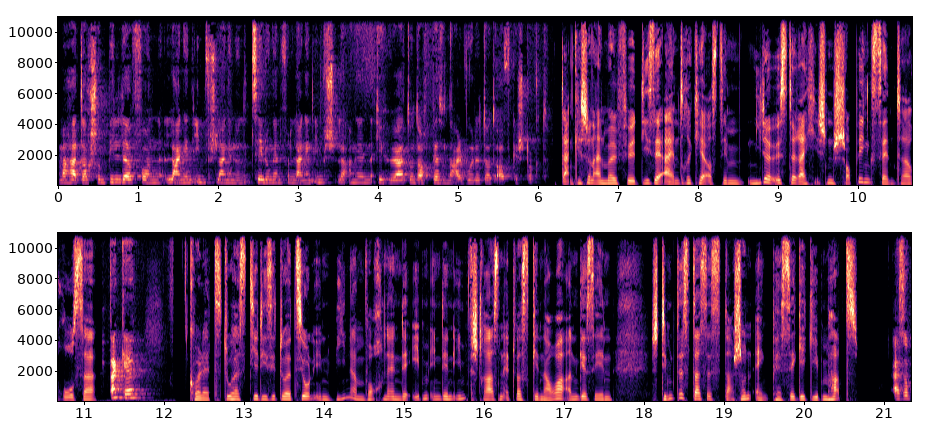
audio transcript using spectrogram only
Man hat auch schon Bilder von langen Impfschlangen und Erzählungen von langen Impfschlangen gehört und auch Personal wurde dort aufgestockt. Danke schon einmal für diese Eindrücke aus dem niederösterreichischen Shopping Center, Rosa. Danke. Colette, du hast dir die Situation in Wien am Wochenende eben in den Impfstraßen etwas genauer angesehen. Stimmt es, dass es da schon Engpässe gegeben hat? Also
